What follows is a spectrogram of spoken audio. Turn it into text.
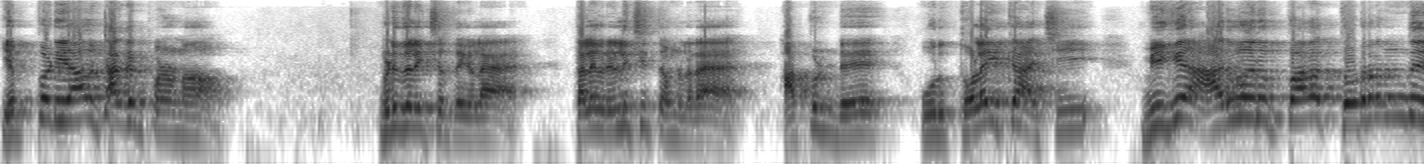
எப்படியாவது டார்கெட் பண்ணணும். விடுதலை சிறுத்தைகளை தலைவர் எழுச்சி தமிழரை அப்படின்ட்டு ஒரு தொலைக்காட்சி மிக அருவருப்பாக தொடர்ந்து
